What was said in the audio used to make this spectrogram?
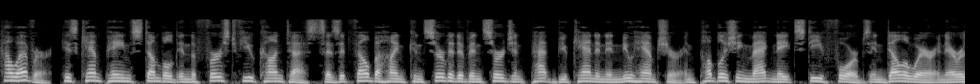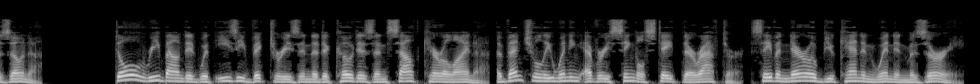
However, his campaign stumbled in the first few contests as it fell behind conservative insurgent Pat Buchanan in New Hampshire and publishing magnate Steve Forbes in Delaware and Arizona. Dole rebounded with easy victories in the Dakotas and South Carolina, eventually winning every single state thereafter, save a narrow Buchanan win in Missouri.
